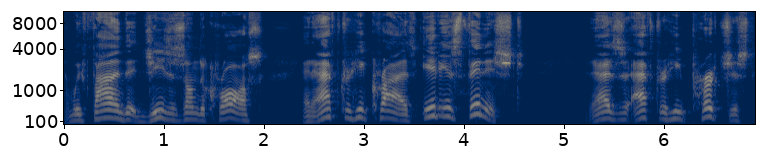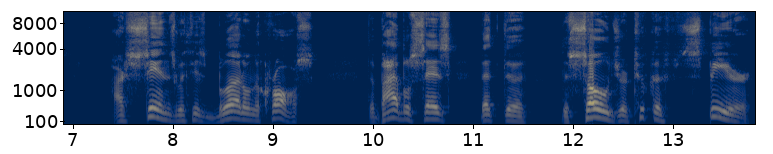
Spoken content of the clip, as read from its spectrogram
And we find that Jesus on the cross, and after he cries, It is finished, and as after he purchased our sins with his blood on the cross, the Bible says that the, the soldier took a spear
